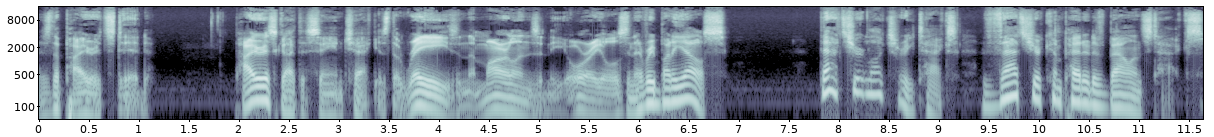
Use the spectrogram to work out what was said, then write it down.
as the Pirates did. Pirates got the same check as the Rays and the Marlins and the Orioles and everybody else. That's your luxury tax. That's your competitive balance tax.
